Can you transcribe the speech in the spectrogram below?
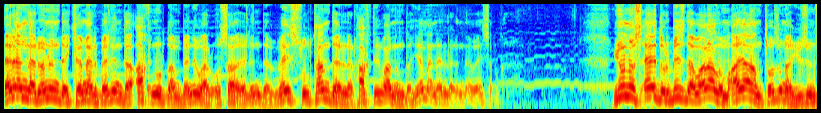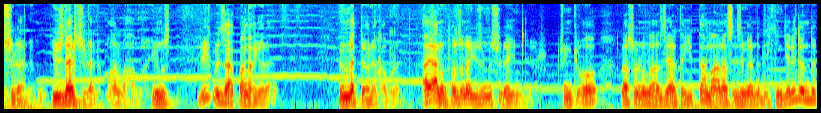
Erenler önünde, kemer belinde, ak nurdan beni var o sağ elinde. Veys Sultan derler hak divanında, Yemen ellerinde Veysel Kara. Yunus ey dur biz de varalım, ayağın tozuna yüzüm sürelim. Yüzler sürelim. Allah Allah. Yunus büyük bir zat bana göre. Ümmet de öyle kabul etti. Ayağının tozuna yüzümü süreyim diyor. Çünkü o Resulullah'ı ziyarete gitti ama anası izin vermediği için geri döndü.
